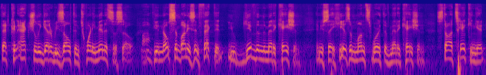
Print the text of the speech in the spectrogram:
that can actually get a result in 20 minutes or so. Wow. If you know somebody's infected, you give them the medication and you say, here's a month's worth of medication. Start taking it,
